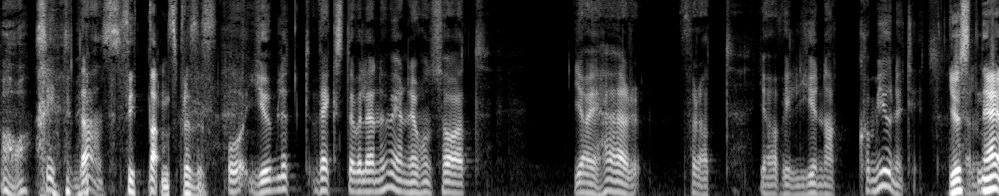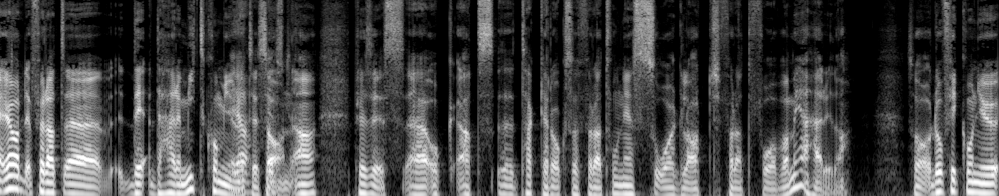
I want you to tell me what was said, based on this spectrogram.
ja, Sittdans. sittans, precis. Och jublet växte väl ännu mer när hon sa att jag är här för att jag vill gynna communityt. Just, nej, ja, för att eh, det, det här är mitt community, Ja, sa hon. Ja, precis. Eh, och att eh, tackade också för att hon är så glad för att få vara med här idag. Så och då fick hon ju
